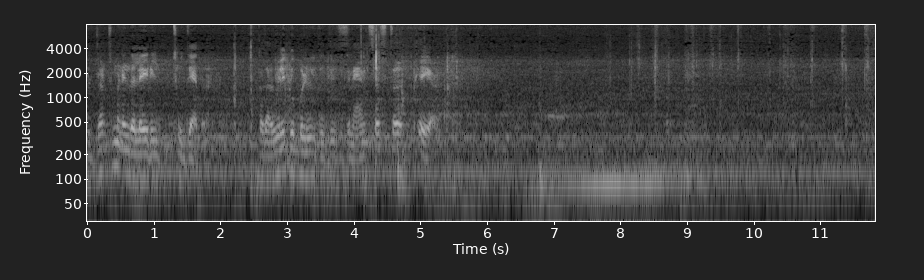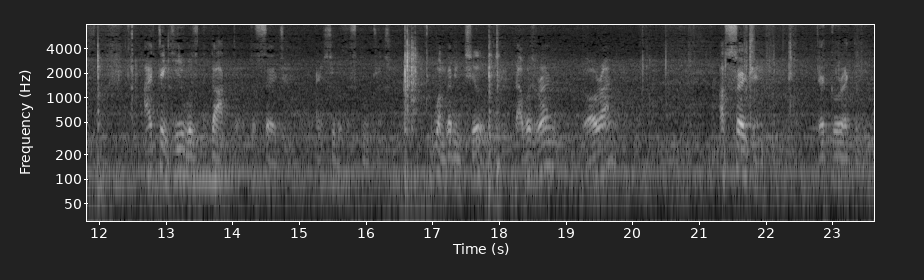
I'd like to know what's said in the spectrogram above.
the gentleman and the lady together. Because I really do believe that this is an ancestor pair. I think he was the doctor, the surgeon, and she was the school teacher. He wasn't getting chilled. That was right. All right. A surgeon. Get corrected.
